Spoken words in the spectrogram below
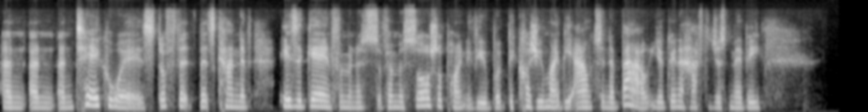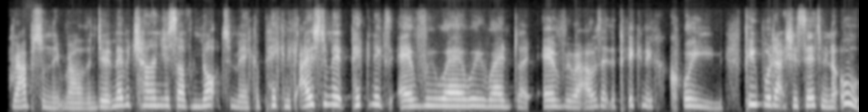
and and and takeaways stuff that that's kind of is again from an from a social point of view but because you might be out and about you're going to have to just maybe grab something rather than do it. Maybe challenge yourself not to make a picnic. I used to make picnics everywhere we went, like everywhere. I was like the picnic queen. People would actually say to me, like, "Oh,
